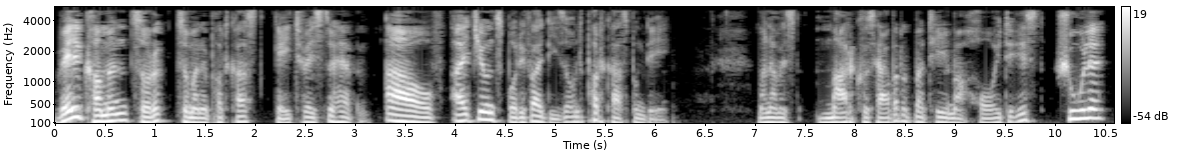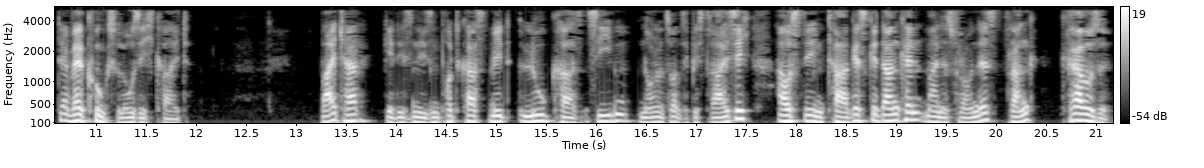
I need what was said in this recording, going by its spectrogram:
Willkommen zurück zu meinem Podcast Gateways to Heaven auf iTunes, Spotify, Deezer und Podcast.de. Mein Name ist Markus Herbert und mein Thema heute ist Schule der Wirkungslosigkeit. Weiter geht es in diesem Podcast mit Lukas 7, 29 bis 30 aus den Tagesgedanken meines Freundes Frank Krause.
